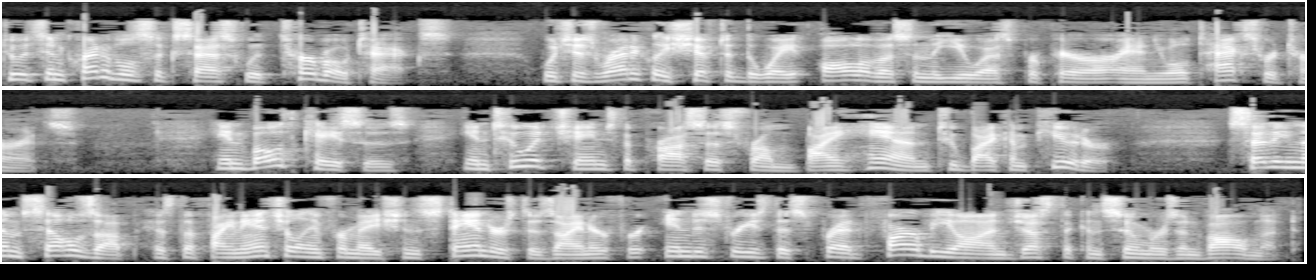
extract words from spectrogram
to its incredible success with TurboTax, which has radically shifted the way all of us in the U.S. prepare our annual tax returns. In both cases, Intuit changed the process from by hand to by computer setting themselves up as the financial information standards designer for industries that spread far beyond just the consumer's involvement,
